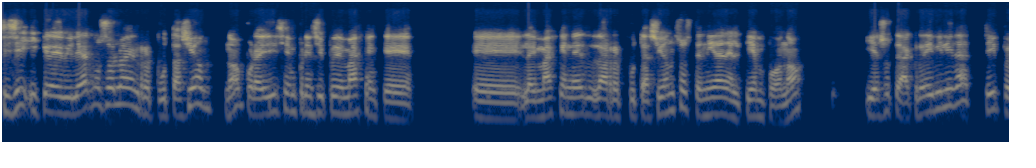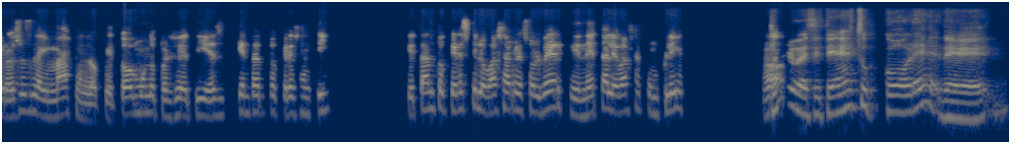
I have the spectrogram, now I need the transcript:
Sí, sí, y credibilidad no solo en reputación, ¿no? Por ahí dice un principio de imagen que eh, la imagen es la reputación sostenida en el tiempo, ¿no? Y eso te da credibilidad, sí, pero eso es la imagen, lo que todo el mundo percibe de ti, es qué tanto crees en ti, qué tanto crees que lo vas a resolver, que neta le vas a cumplir. ¿no? Pues, si tienes tu core de,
